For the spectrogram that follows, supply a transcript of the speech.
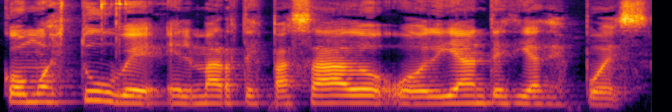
Cómo estuve el martes pasado o día antes, días después.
